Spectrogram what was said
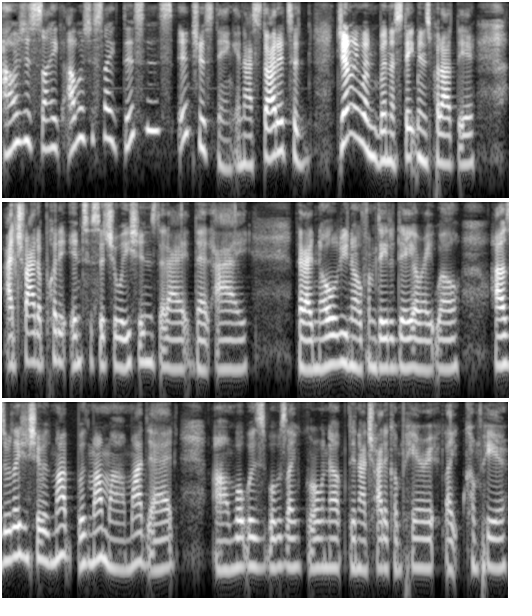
I was just like, I was just like, this is interesting. And I started to generally when when a statement is put out there, I try to put it into situations that I that I that I know, you know, from day to day. All right, well, how's the relationship with my with my mom, my dad? Um, what was what was like growing up? Then I try to compare it, like compare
